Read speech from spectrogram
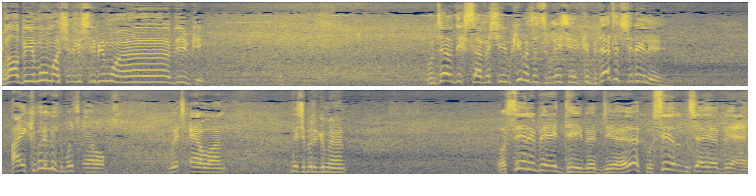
بغا بيمو ما شريش لي بيمو بدا يبكي. وانت ديك الساعة فاش يبكي ما تتبغيش الكبده تشري ليه. هاي كبر يقول لك بغيت ايروكس بغيت إيروان بغيت برقمان. وسير بيع الدهيبات ديالك وسير نتايا بيع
